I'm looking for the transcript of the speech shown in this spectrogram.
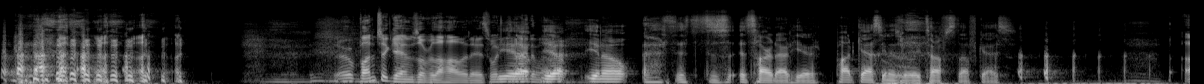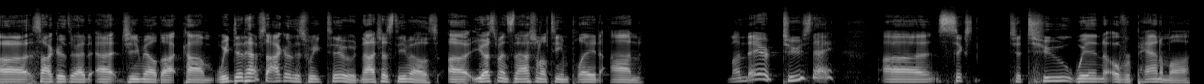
there are a bunch of games over the holidays. What are you Yeah, talking about? yeah. You know, it's it's hard out here. Podcasting is really tough stuff, guys. uh, soccer thread at gmail.com. We did have soccer this week too, not just emails. Uh, U.S. men's national team played on Monday or Tuesday. Uh, six to two win over Panama.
